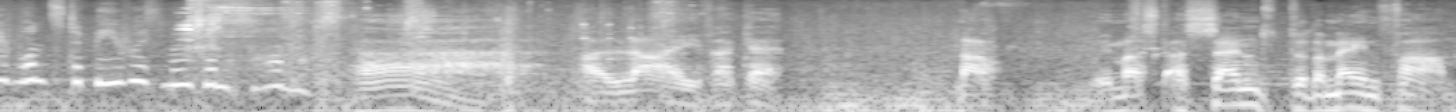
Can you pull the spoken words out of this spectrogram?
It wants to be with Mugen Sama. Ah, alive again. Now, we must ascend to the main farm.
